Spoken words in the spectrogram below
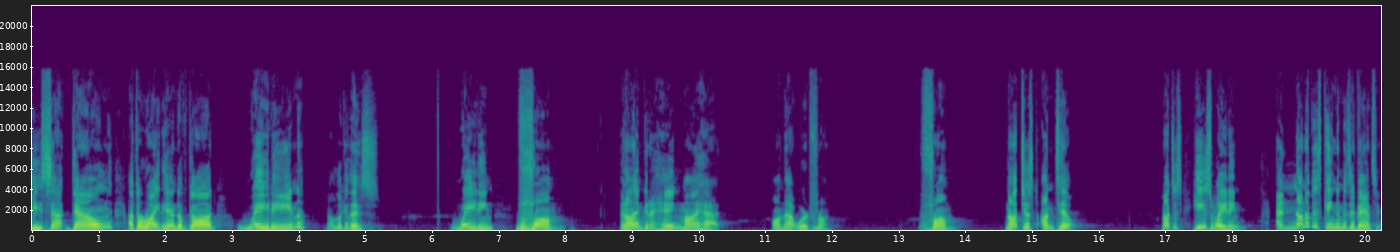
He sat down at the right hand of God, waiting. Now look at this waiting from. And I'm going to hang my hat on that word from. From. Not just until. Not just he's waiting and none of his kingdom is advancing.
